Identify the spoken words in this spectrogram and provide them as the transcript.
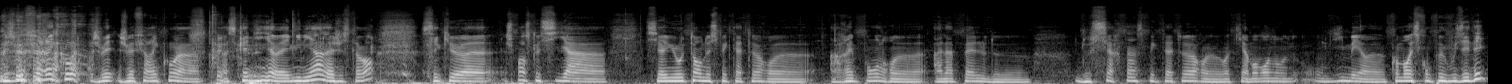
Mais je vais faire écho, je vais, je vais faire écho à, à ce qu'a dit Emilien là justement. C'est que euh, je pense que s'il y a, eu autant de spectateurs euh, à répondre euh, à l'appel de, certains spectateurs qui à un moment ont, dit mais comment est-ce qu'on peut vous aider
